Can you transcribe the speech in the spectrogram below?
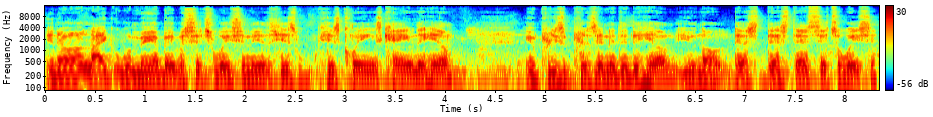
You know, like what man baby situation is. His his queens came to him and pre- presented it to him. You know, that's that's that situation.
